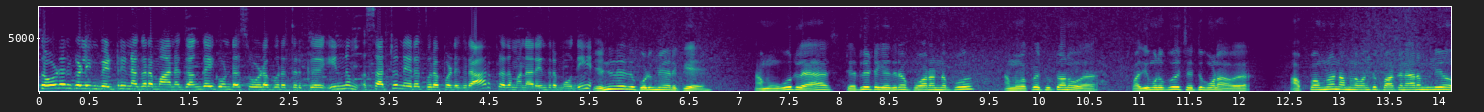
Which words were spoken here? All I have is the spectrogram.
சோழர்களின் வெற்றி நகரமான கங்கை கொண்ட சோழபுரத்திற்கு இன்னும் சற்று நேரம் புறப்படுகிறார் பிரதமர் நரேந்திர மோடி. என்ன இது கொடுமையா இருக்கு? நம்ம ஊர்ல ஸ்டெர்லைட்டுக்கு எதிராக போராடினப்போ நம்ம மக்கள் சுட்டானுவ. பதிமூணு பேர் செத்து போனாவ. அப்பம்லாம் நம்மளை வந்து பார்க்க நேரம் இல்லையோ?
